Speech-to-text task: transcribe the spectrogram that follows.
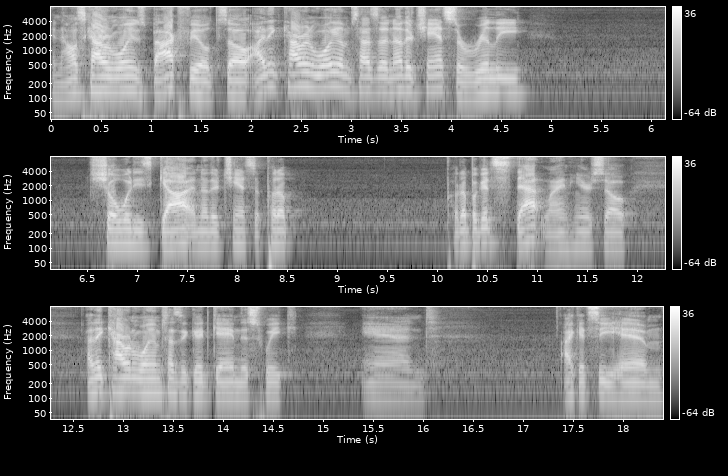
and now it's Kyren Williams' backfield. So I think Kyren Williams has another chance to really show what he's got. Another chance to put up put up a good stat line here. So I think Kyren Williams has a good game this week, and I could see him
